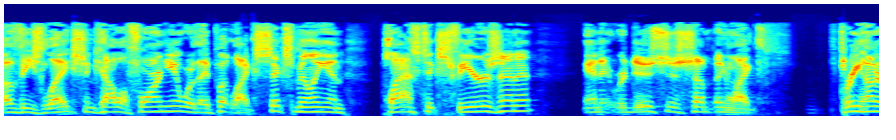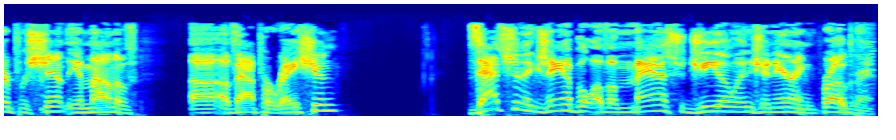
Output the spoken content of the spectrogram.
of these lakes in California where they put like 6 million plastic spheres in it, and it reduces something like 300% the amount of uh, evaporation. That's an example of a mass geoengineering program.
